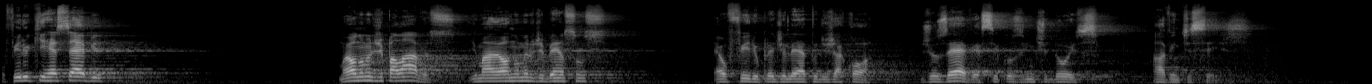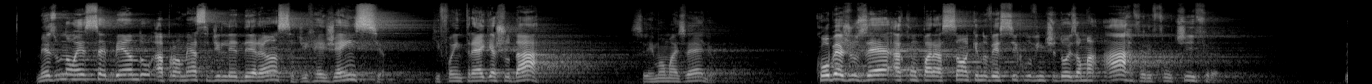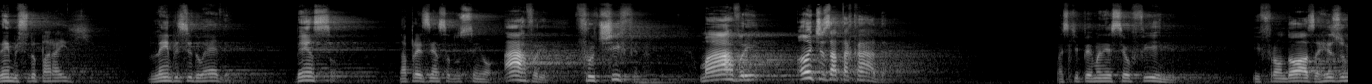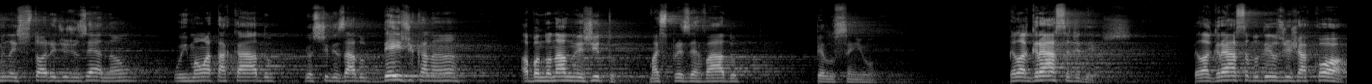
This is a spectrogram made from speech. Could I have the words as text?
O filho que recebe o maior número de palavras e o maior número de bênçãos é o filho predileto de Jacó, José, versículos 22 a 26. Mesmo não recebendo a promessa de liderança, de regência, que foi entregue a Judá, seu irmão mais velho, coube a José a comparação aqui no versículo 22 a uma árvore frutífera. Lembre-se do paraíso, lembre-se do Éden, bênção na presença do Senhor, árvore frutífera, uma árvore antes atacada, mas que permaneceu firme e frondosa. Resumindo a história de José, não, o irmão atacado e hostilizado desde Canaã, abandonado no Egito, mas preservado pelo Senhor. Pela graça de Deus, pela graça do Deus de Jacó,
